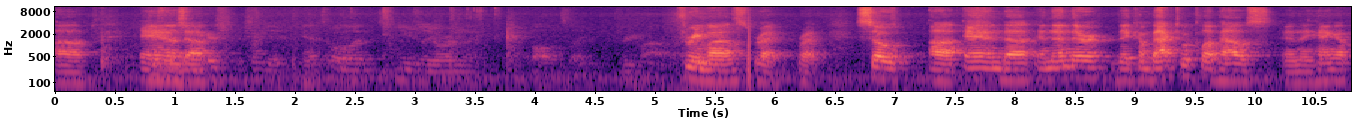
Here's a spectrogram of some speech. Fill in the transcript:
Uh, And, uh, it's, usually, or in the it's like three miles. Three miles, right, right. So, uh, and, uh, and then they're, they come back to a clubhouse and they hang up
